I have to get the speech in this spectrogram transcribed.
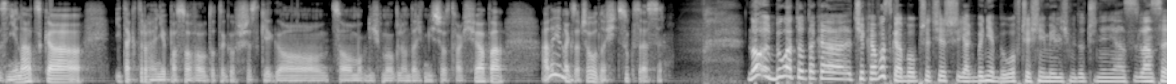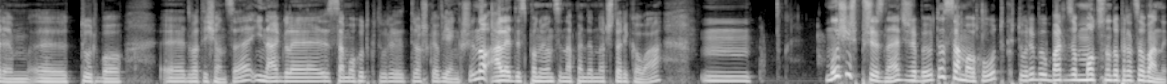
znienacka i tak trochę nie pasował do tego wszystkiego, co mogliśmy oglądać w Mistrzostwach Świata, ale jednak zaczął odnosić sukcesy. No, była to taka ciekawostka, bo przecież jakby nie było, wcześniej mieliśmy do czynienia z Lancerem e, Turbo e, 2000 i nagle samochód, który troszkę większy, no ale dysponujący napędem na cztery koła. Musisz przyznać, że był to samochód, który był bardzo mocno dopracowany.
